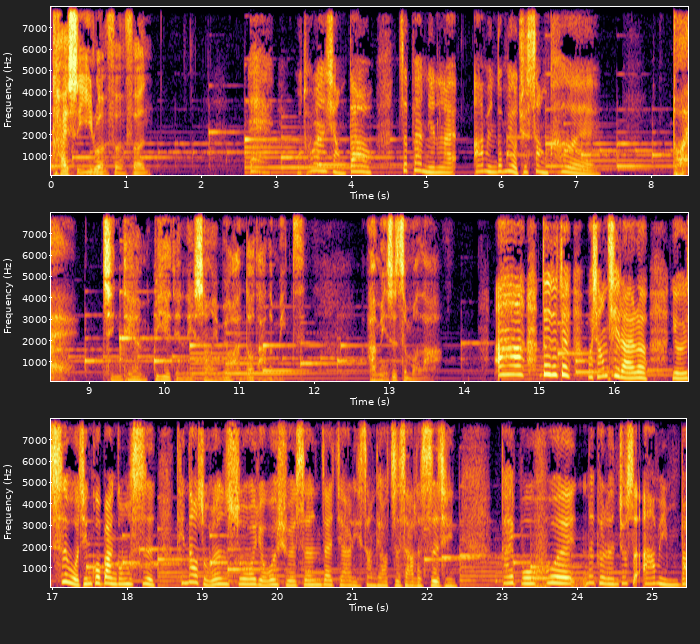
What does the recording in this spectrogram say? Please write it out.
开始议论纷纷。哎，我突然想到，这半年来阿明都没有去上课。哎，对，今天毕业典礼上也没有喊到他的名字。阿明是怎么啦？啊，对对对，我想起来了。有一次我经过办公室，听到主任说有位学生在家里上吊自杀的事情。该不会那个人就是阿明吧？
